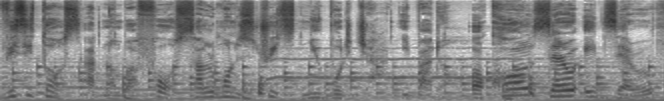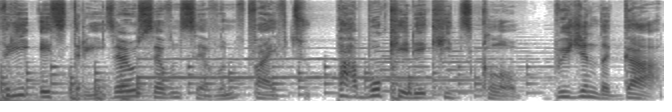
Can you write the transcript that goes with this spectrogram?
Visit us at number 4 Salomon Street, New Bodija, Ibadan, or call 080 383 07752. Pabokede Kids Club bridging the gap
